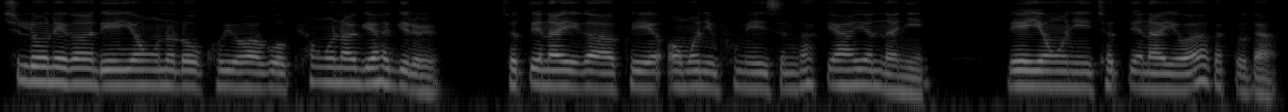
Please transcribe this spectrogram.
실로 내가 내 영혼으로 고요하고 평온하게 하기를 젖대 나이가 그의 어머니 품에 있음 같게 하였나니 내 영혼이 젖대 나이와 같도다.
